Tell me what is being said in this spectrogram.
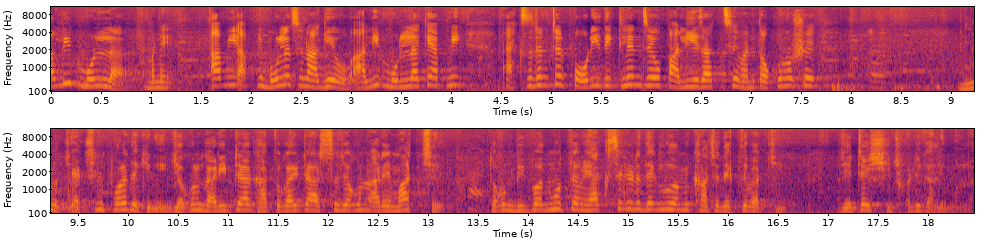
আলিম মোল্লা মানে আমি আপনি বলেছেন আগেও আলিম মোল্লাকে আপনি অ্যাক্সিডেন্টের পরই দেখলেন যে ও পালিয়ে যাচ্ছে মানে তখনও সে ভুল হচ্ছে অ্যাক্সিডেন্ট পরে দেখিনি। যখন গাড়িটা ঘাত গাড়িটা আসছে যখন আরে মারছে তখন বিপদ মুহূর্তে আমি এক সেকেন্ডে দেখলেও আমি কাঁচে দেখতে পাচ্ছি যে এটাই সিট সঠিক আলী মোল্লা।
